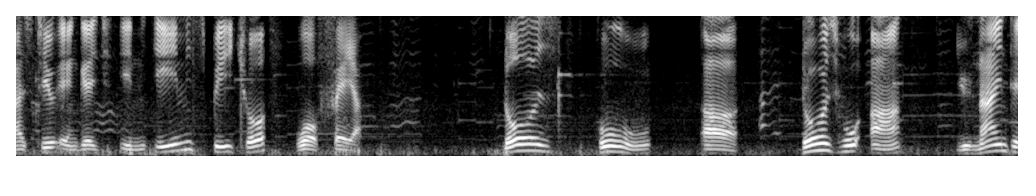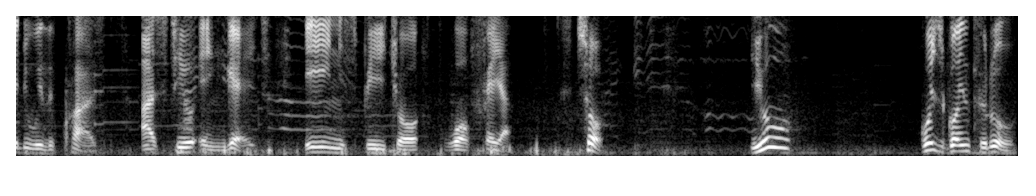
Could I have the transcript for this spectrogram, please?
are still engaged in, in spiritual warfare. Those who are those who are united with Christ are still engaged in spiritual warfare. So, you who's going through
